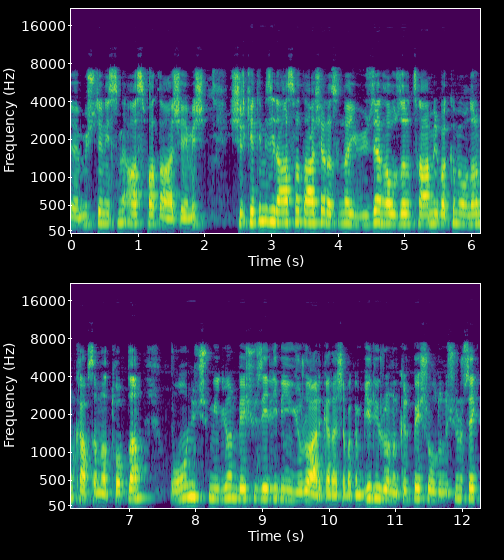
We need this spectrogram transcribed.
E, Müşterinin ismi Asfat AŞ'miş. Şirketimiz ile Asfat AŞ arasında yüzer havuzların tamir, bakım ve onarım kapsamında toplam 13 milyon 550 bin euro arkadaşlar. Bakın 1 euronun 45 lira olduğunu düşünürsek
